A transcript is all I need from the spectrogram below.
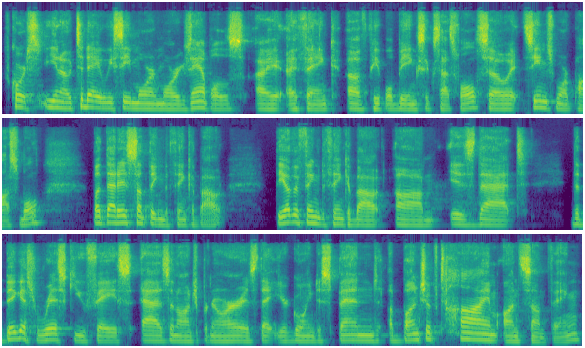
Of course you know today we see more and more examples i i think of people being successful so it seems more possible but that is something to think about. The other thing to think about um, is that the biggest risk you face as an entrepreneur is that you're going to spend a bunch of time on something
